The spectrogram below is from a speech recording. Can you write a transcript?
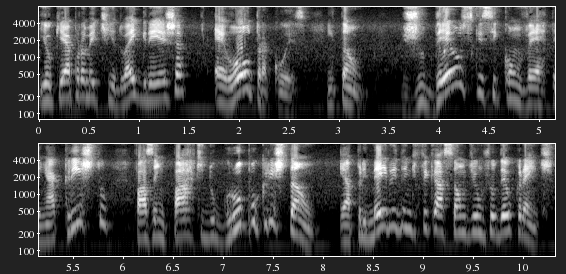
e o que é prometido à igreja é outra coisa. Então, judeus que se convertem a Cristo fazem parte do grupo cristão. É a primeira identificação de um judeu crente.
